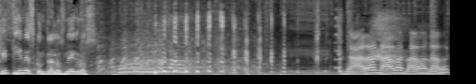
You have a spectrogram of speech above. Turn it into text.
¿Qué tienes contra los negros? Nada, nada, nada, nada.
